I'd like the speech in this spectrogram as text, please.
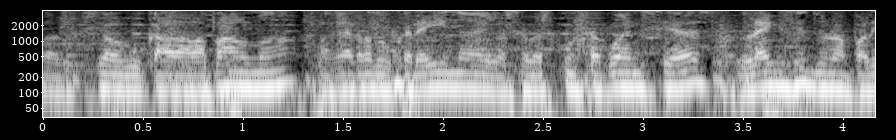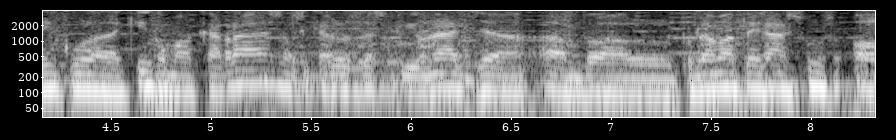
l'erupció del volcà de la Palma, la guerra d'Ucraïna i les seves conseqüències, l'èxit d'una pel·lícula d'aquí com el Carràs, els casos d'espionatge amb el programa Pegasus o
